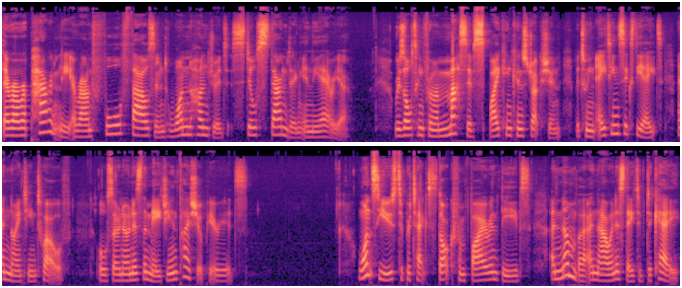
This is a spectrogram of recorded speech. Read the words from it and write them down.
there are apparently around 4,100 still standing in the area, resulting from a massive spike in construction between 1868 and 1912, also known as the Meiji and Taisho periods. Once used to protect stock from fire and thieves, a number are now in a state of decay,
